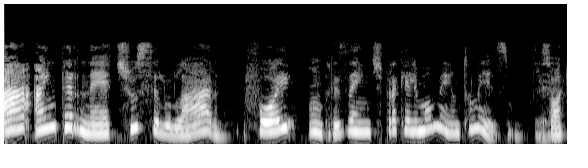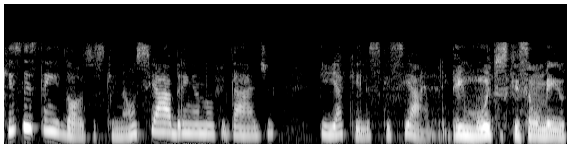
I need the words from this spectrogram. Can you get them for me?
a, a internet, o celular, foi um presente para aquele momento mesmo. É. Só que existem idosos que não se abrem à novidade e aqueles que se abrem. Tem muitos que são meio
